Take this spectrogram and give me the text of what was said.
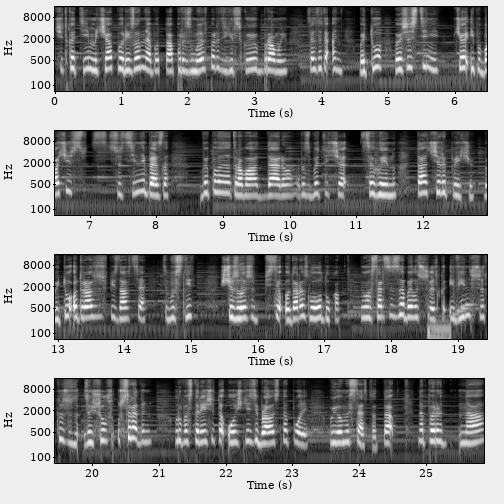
Чітка тінь меча порізала небо та перезмилась перед гірською брамою. Гдати Ань, Байту вийшов з тіні, що і побачив суцільний безла, випалена трава, дерево, розбиті че- цеглину та черепичу. Байту одразу ж впізнав це. Це був слід, що залишив після удару злого духа. Його серце забилось швидко, і він швидко зайшов усередину. Група старіших та учнів зібралась на полі бойового мистецтва та на, перед... на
